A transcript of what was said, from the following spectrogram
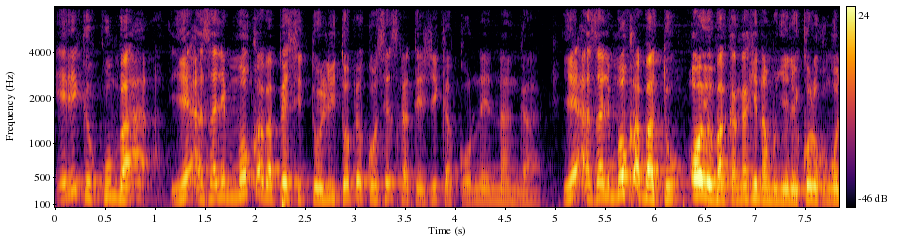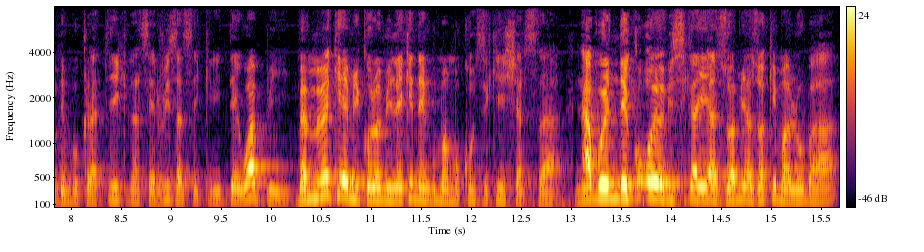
Eric Kumba, ye azali moko ya bapesi toli to mpe conseiller strategique ya Corneille Nangaa. Ye azali moko ya bato oyo bakangaki na monyele ekolo Congo democratique na service ya securite wapi bamemaki ye mikolo mileki na engumba mokonzi Kinshasa. Na boye ndeko oyo bisika ye azwami azwaki maloba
